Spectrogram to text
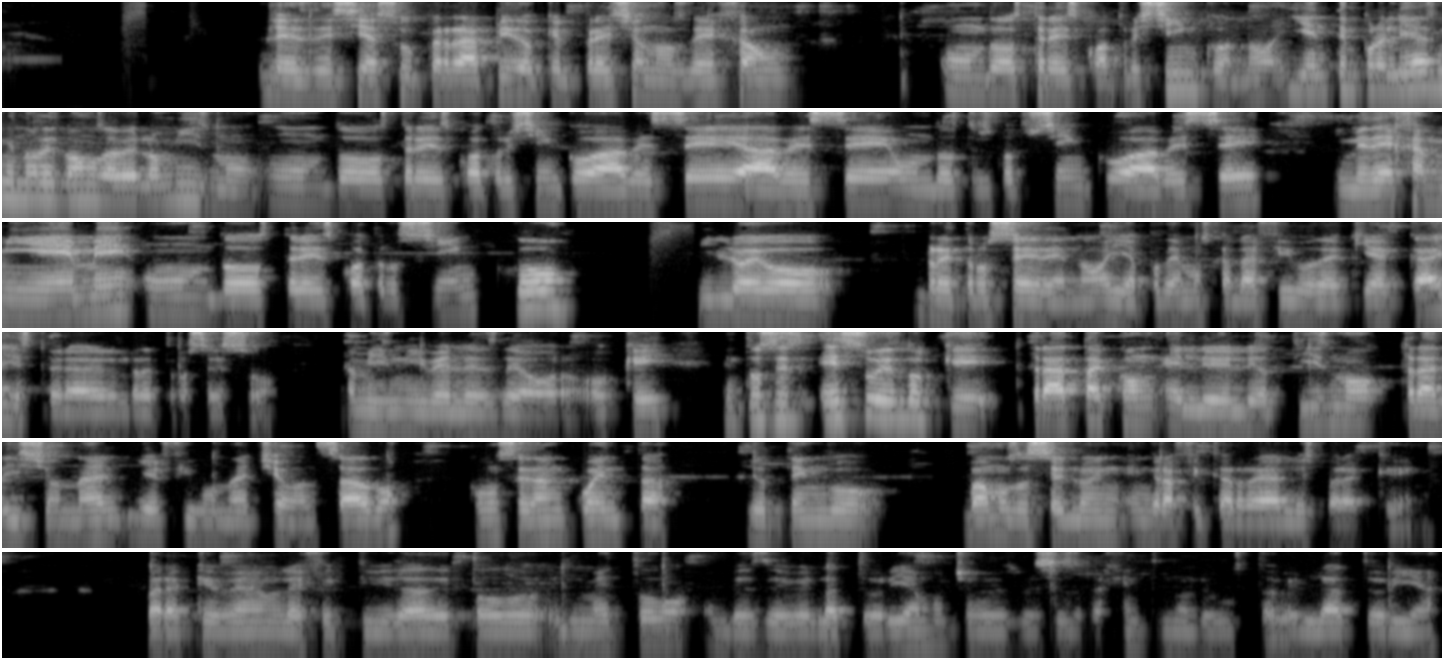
Les decía súper rápido que el precio nos deja un 1, 2, 3, 4 y 5, ¿no? Y en temporalidades menores vamos a ver lo mismo. 1, 2, 3, 4 y 5, ABC, ABC, 1, 2, 3, 4, 5, ABC. Y me deja mi M, 1, 2, 3, 4, 5. Y luego retrocede, ¿no? Ya podemos jalar FIBO de aquí a acá y esperar el retroceso a mis niveles de oro, ¿ok? Entonces, eso es lo que trata con el heliotismo tradicional y el Fibonacci avanzado. Como se dan cuenta, yo tengo, vamos a hacerlo en, gráficas reales para que, para que vean la efectividad de todo el método en vez de ver la teoría. Muchas veces a la gente no le gusta ver la teoría.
